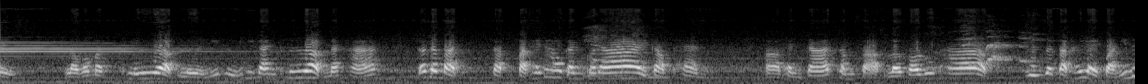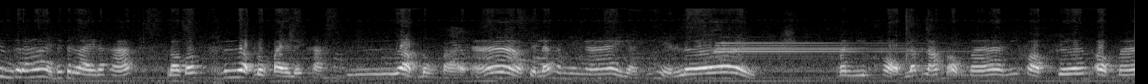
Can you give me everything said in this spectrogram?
ย เราก็มาเคลือบเลยนี่คือวิธีการเคลือบนะคะ ก็จะตัดจับตัดให้เท่ากันก็ได้กับแผ่นแผ่นการ์ดคำศัพท์แล้วก็รูปภาพ หรือจะตัดให้ใหญ่กว่านิดนึงก็ได้ไม่เป็นไรนะคะ เราก็เคลือบลงไปเลยค่ะ เคลือบลงไป อ้าว เสร็จแล้วทำยังไง อย่างที่เห็นเลย มันมีขอบล้ำๆออกมา มีขอบเกินออกมา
